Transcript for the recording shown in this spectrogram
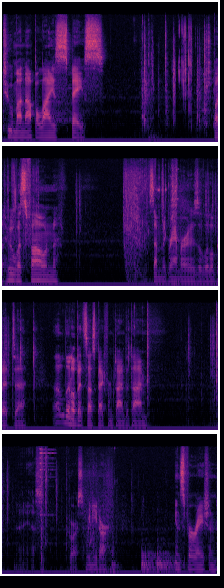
to monopolize space. But who was phone? Some of the grammar is a little bit uh, a little bit suspect from time to time. Uh, yes, of course, we need our inspiration.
